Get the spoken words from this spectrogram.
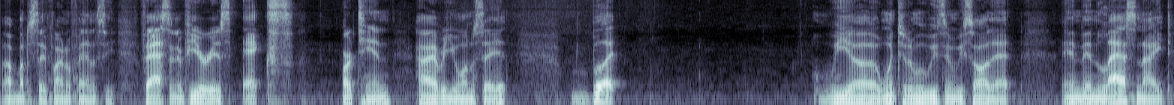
I'm about to say Final Fantasy, Fast and Furious X or 10, however you want to say it. But we uh, went to the movies and we saw that, and then last night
